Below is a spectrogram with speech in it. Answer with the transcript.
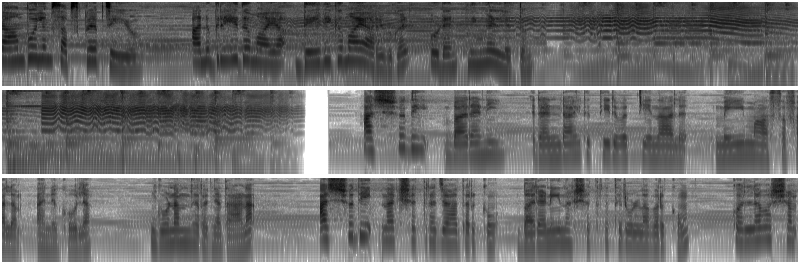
താമ്പൂലം സബ്സ്ക്രൈബ് ചെയ്യൂ. അനുഗ്രഹീതമായ ദൈവികമായ അറിവുകൾ ഉടൻ നിങ്ങളിലെത്തും. അശ്വതി ഭരണി രണ്ടായിരത്തി ഇരുപത്തിനാല് മെയ് മാസഫലം അനുകൂലം. ഗുണം നിറഞ്ഞതാണ്. അശ്വതി നക്ഷത്ര ജാതർക്കും ഭരണി നക്ഷത്രത്തിലുള്ളവർക്കും കൊല്ലവർഷം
